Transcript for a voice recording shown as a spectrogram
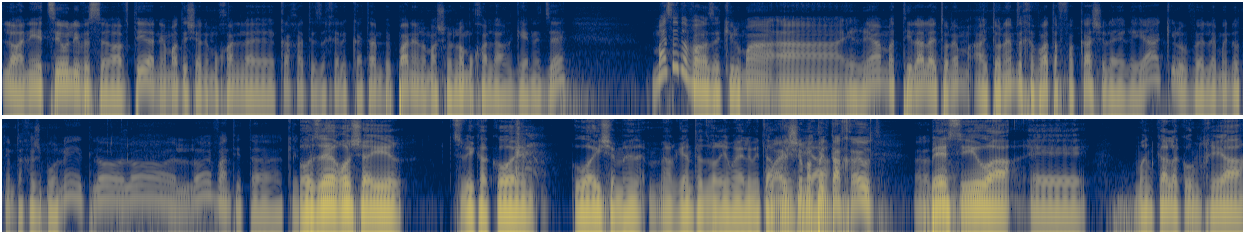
לא, אני הציעו לי וסירבתי, אני אמרתי שאני מוכן לקחת איזה חלק קטן בפאנל או משהו, אני לא מוכן לארגן את זה. מה זה הדבר הזה? כאילו, מה, העירייה מטילה לעיתונאים, העיתונאים זה חברת הפקה של העירייה, כאילו, ולמי נותנים את החשבונית? לא, לא, לא הבנתי את הקטע. עוזר ראש העיר, צביקה כהן, הוא האיש שמארגן את הדברים האלה מטעם הוא האיש שמפיל העירייה. את האחריות. בסיוע אה, מנכ"ל הקונכייה,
